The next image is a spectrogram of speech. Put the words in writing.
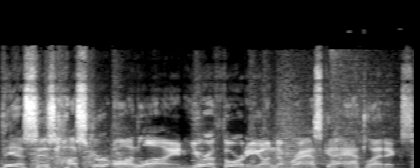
This is Husker Online, your authority on Nebraska athletics.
